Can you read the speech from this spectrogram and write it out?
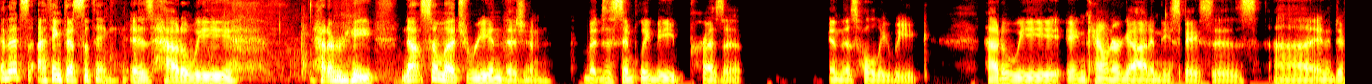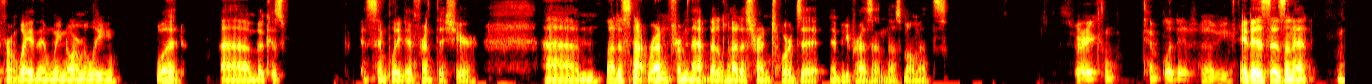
And that's I think that's the thing is how do we how do we not so much re-envision, but to simply be present in this holy week? How do we encounter God in these spaces uh, in a different way than we normally would? Uh, because it's simply different this year. Um, let us not run from that, but let us run towards it and be present in those moments. it's very contemplative of you It is, isn't it?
